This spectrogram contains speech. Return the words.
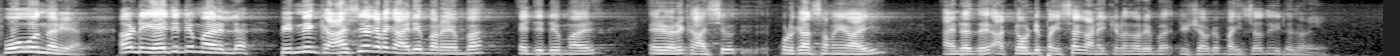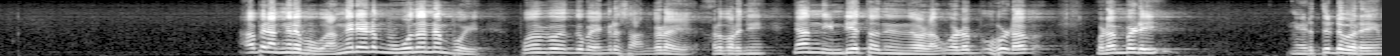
പോകുമെന്നറിയാം. അതുകൊണ്ട് ഏജന്റുമാരല്ല പിന്നെയും കാശ് വെക്കയുടെ കാര്യം പറയുമ്പോൾ ഏജന്റുമാർ വരെ കാശ് കൊടുക്കാൻ സമയമായി. അതിന്റെ അത് അക്കൗണ്ടിൽ പൈസ കാണിക്കണം എന്ന് പറയുമ്പോൾ രക്ഷാപുരം പൈസ ഒന്നും ഇല്ലെന്ന് പറയും. അപ്പം അങ്ങനെ പോകും. അങ്ങനെയാണ് മൂന്നെണ്ണം പോയി. പോകുമ്പോൾ എനിക്ക് ഭയങ്കര സങ്കടമായി അവൾ പറഞ്ഞ് ഞാൻ ഇന്ത്യയിൽ തന്നെ നിന്നോളാം. ഉട ഉട ഉടമ്പടി എടുത്തിട്ട് പറയും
